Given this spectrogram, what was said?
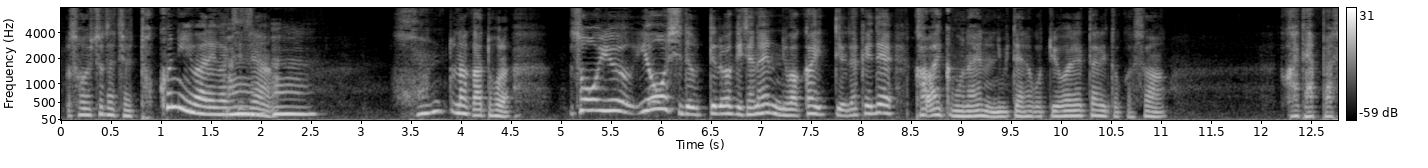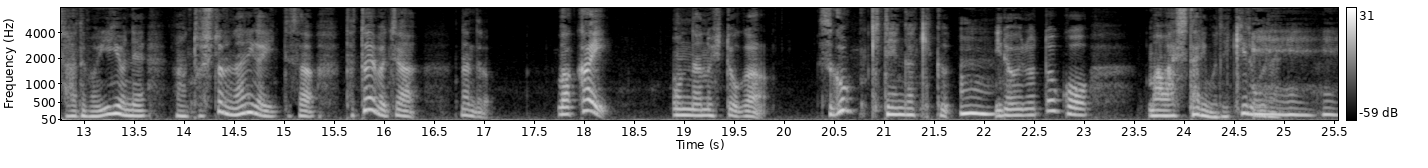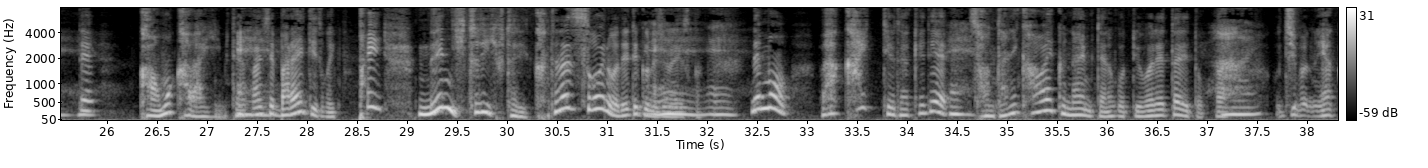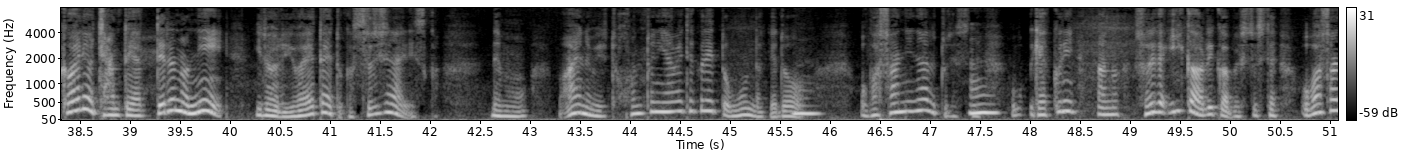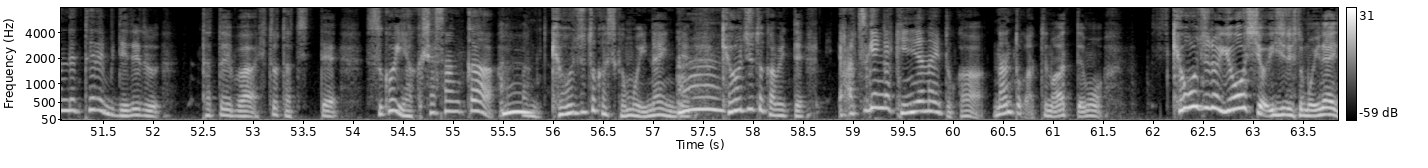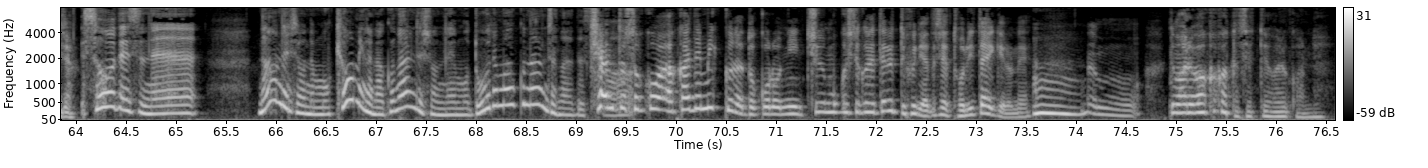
う、そういう人たちは特に言われがちじゃん。うんほんとなんかあとほら、そういう容姿で売ってるわけじゃないのに若いっていうだけで可愛くもないのにみたいなこと言われたりとかさ。こうやってやっぱさ、でもいいよね。あの、年取る何がいいってさ、例えばじゃあ、なんだろう、若い女の人が、すごく起点が効く。うんいろいろとこう、回したりもできるえぐらい。えええで、顔も可愛いみたいな感じで、バラエティとかいっぱい、年に一人二人必ずすごいのが出てくるじゃないですか。ええでも、若いっていうだけでええ、そんなに可愛くないみたいなこと言われたりとか、はい。自分の役割をちゃんとやってるのに、いろいろ言われたりとかするじゃないですか。でも、ああいうの見ると本当にやめてくれと思うんだけど、おばさんになるとですね、逆に、あの、それがいいか悪いかは別として、おばさんでテレビ出れる、例えば人たちって、すごい役者さんか、あの教授とかしかもういないんで、教授とか見て、発言が気に入らないとか、なんとかっていうのがあっても、教授の容姿をいじる人もいないじゃん。そうですね。なんでしょうね。もう興味がなくなるんでしょうね。もうどうでもよくなるんじゃないですか。ちゃんとそこはアカデミックなところに注目してくれてるっていうふうに私は取りたいけどね。うん。でも、でもあれ若かったら絶対言われるからね。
